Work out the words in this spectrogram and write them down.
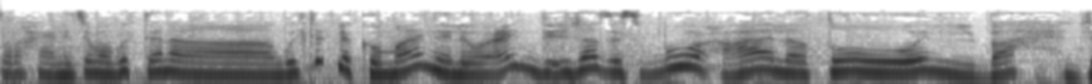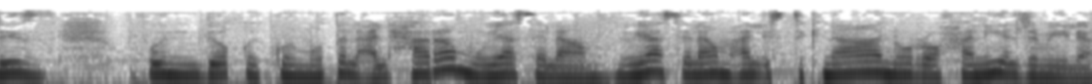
صراحة يعني زي ما قلت أنا قلت لكم أنا لو عندي إجازة أسبوع على طول بحجز فندق يكون مطل على الحرم. ويا سلام. ويا سلام على الاستكنان والروحانية الجميلة.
